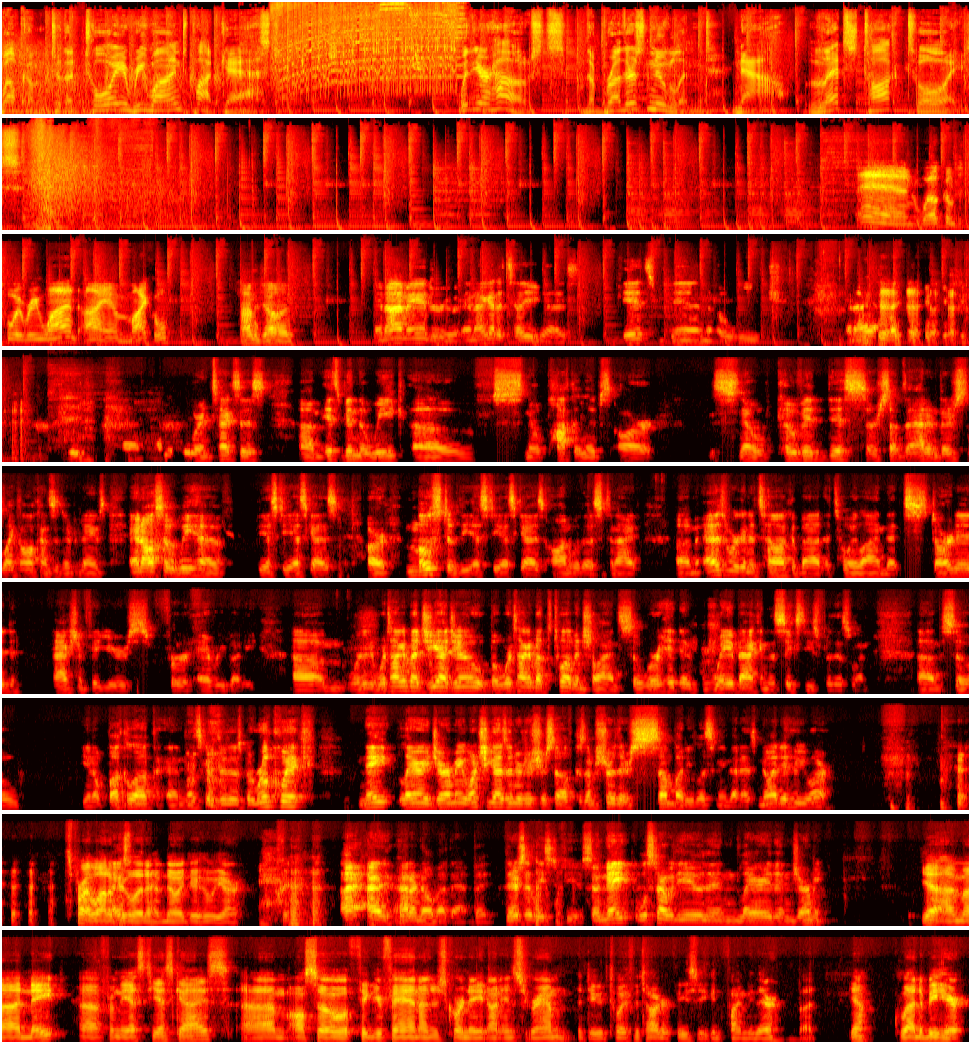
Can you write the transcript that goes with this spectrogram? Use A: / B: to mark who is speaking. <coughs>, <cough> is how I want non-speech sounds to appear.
A: Welcome to the Toy Rewind Podcast with your hosts, the Brothers Newland. Now, let's talk toys.
B: And welcome to Toy Rewind. I am Michael.
C: I'm John.
D: And I'm Andrew. And I got to tell you guys, it's been a week. And I, <laughs> <laughs> <laughs> we're in Texas. Um, it's been the week of snow apocalypse or snow COVID this or something. I don't. There's like all kinds of different names. And also, we have the STS guys, or most of the STS guys, on with us tonight um, as we're going to talk about a toy line that started action figures for everybody. Um, we're, we're talking about GI Joe, but we're talking about the 12 inch line. So we're hitting it way back in the 60s for this one. Um, so, you know, buckle up and let's go through this. But real quick, Nate, Larry, Jeremy, why don't you guys introduce yourself? Because I'm sure there's somebody listening that has no idea who you are.
E: it's probably a lot of people that have no idea who we are. <laughs>
D: I, I, I don't know about that, but there's at least a few. So Nate, we'll start with you, then Larry, then Jeremy.
E: Yeah, I'm uh, Nate uh, from the STS guys. Um, also a figure fan underscore Nate on Instagram. I do toy photography, so you can find me there. But yeah, glad to be here.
